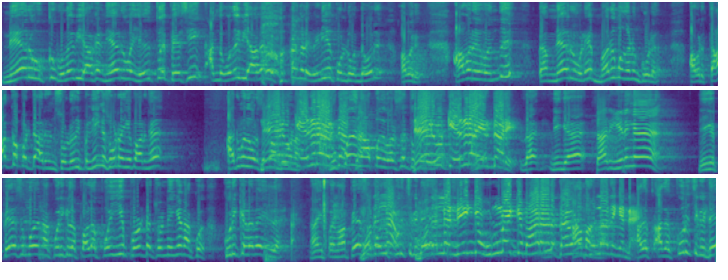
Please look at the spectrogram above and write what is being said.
நேருவுக்கு உதவியாக நேருவை எதிர்த்து பேசி அந்த உதவியாக அந்த குற்றங்களை வெளியே கொண்டு வந்தவர் அவர். அவர் வந்து நம் நேருவுடைய மருமகனும் கூட. அவர் தாக்கப்பட்டாருன்னு சொல்றது இப்போ நீங்க சொல்றீங்க பாருங்க. அறுபது வருஷம் முப்பது. நாற்பது வருஷத்துக்கு நேருவுக்கு எதிரா இருந்தாரு. நீங்க சார் இருங்க. நீங்க பேசும்போது நான் குறிக்கல. பல பொய் புரட்ட சொன்னீங்க நான் குறிக்கலவே இல்லை. நான் இப்ப நான் பேசும்போது குறிச்சுக்கிட்டே முதல்ல நீங்க உண்மைக்கு மாறான தகவல். சொல்லாதீங்க அதை அதை குறிச்சுக்கிட்டு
